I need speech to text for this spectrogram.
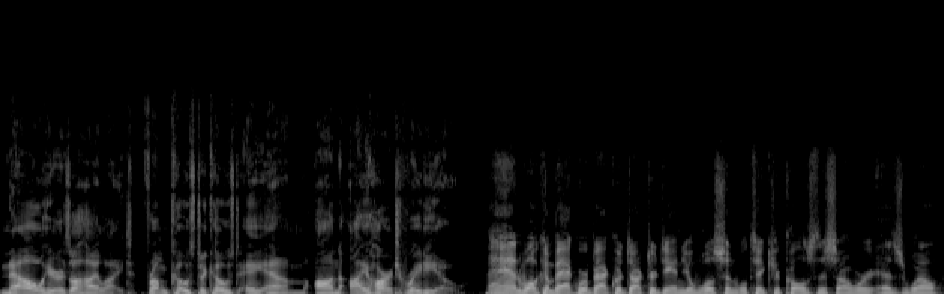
Now, here's a highlight from Coast to Coast AM on iHeartRadio. And welcome back. We're back with Dr. Daniel Wilson. We'll take your calls this hour as well.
